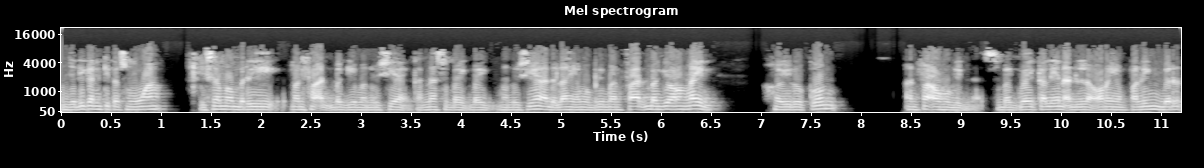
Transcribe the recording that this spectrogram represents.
menjadikan kita semua bisa memberi manfaat bagi manusia karena sebaik-baik manusia adalah yang memberi manfaat bagi orang lain. Khairukum anfa'uhum linnas. Sebaik-baik kalian adalah orang yang paling ber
